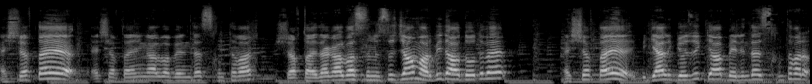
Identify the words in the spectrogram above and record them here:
Eşref dayı, Eşref dayının galiba belinde sıkıntı var. Eşref dayıda galiba sınırsız can var. Bir daha doğdu ve Eşref dayı bir gel gözük ya belinde sıkıntı var.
